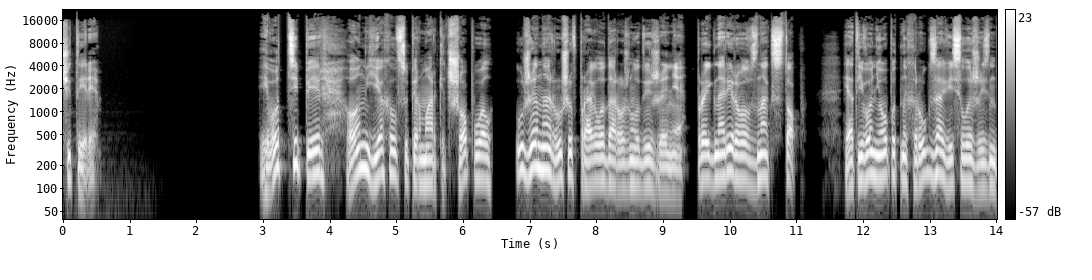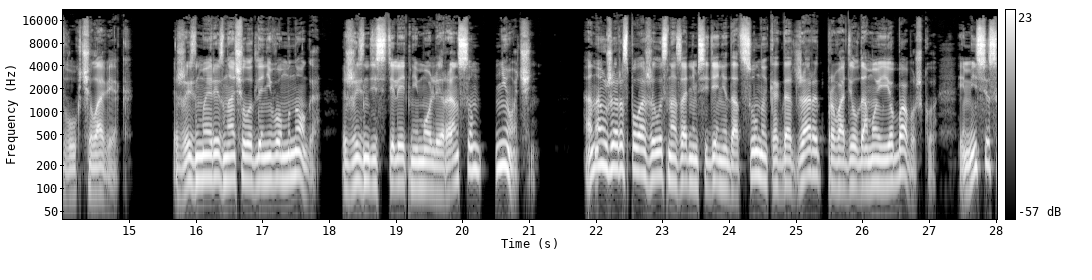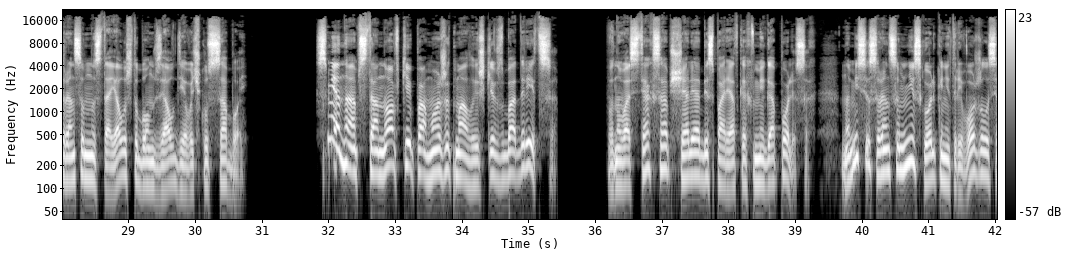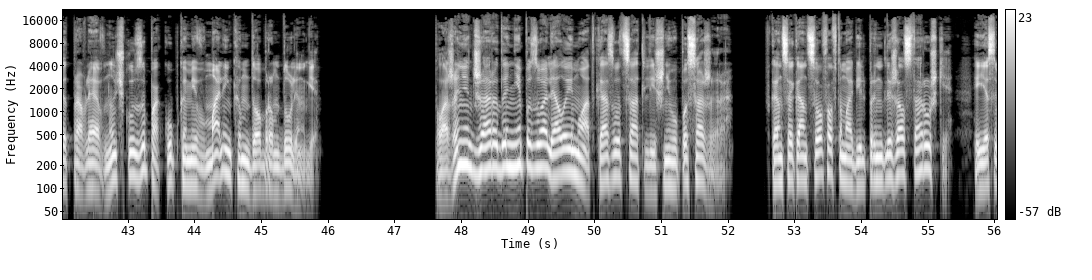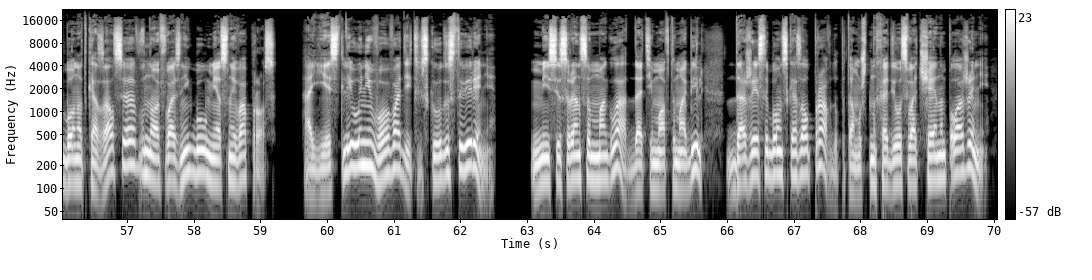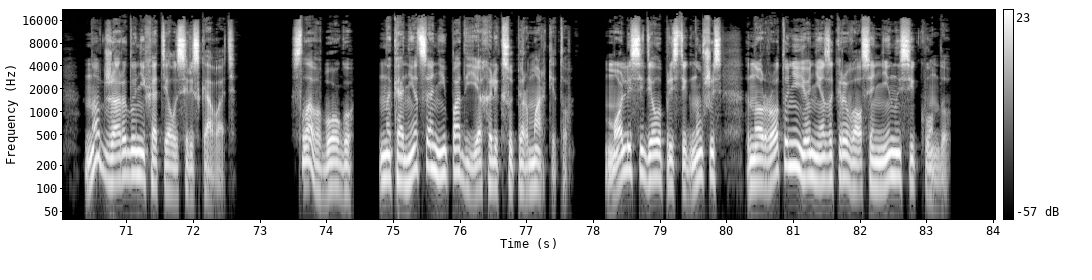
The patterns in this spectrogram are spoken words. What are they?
24. И вот теперь он ехал в супермаркет Шопвелл, уже нарушив правила дорожного движения, проигнорировав знак «Стоп», и от его неопытных рук зависела жизнь двух человек. Жизнь Мэри значила для него много, жизнь десятилетней Молли Рэнсом — не очень. Она уже расположилась на заднем сиденье Датсуна, когда Джаред проводил домой ее бабушку, и миссис Рэнсом настояла, чтобы он взял девочку с собой. «Смена обстановки поможет малышке взбодриться». В новостях сообщали о беспорядках в мегаполисах, но миссис Рэнсом нисколько не тревожилась, отправляя внучку за покупками в маленьком добром Дулинге. Положение Джареда не позволяло ему отказываться от лишнего пассажира. В конце концов, автомобиль принадлежал старушке, и если бы он отказался, вновь возник бы уместный вопрос. А есть ли у него водительское удостоверение? Миссис Ренсом могла отдать ему автомобиль, даже если бы он сказал правду, потому что находилась в отчаянном положении, но Джареду не хотелось рисковать. Слава богу, Наконец они подъехали к супермаркету. Молли сидела пристегнувшись, но рот у нее не закрывался ни на секунду.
